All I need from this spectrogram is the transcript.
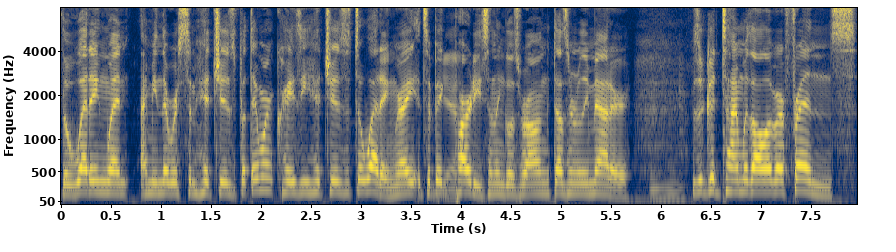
the wedding went i mean there were some hitches but they weren't crazy hitches it's a wedding right it's a big Yeah. party something goes wrong it doesn't really matter it was a good time with all of our friends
